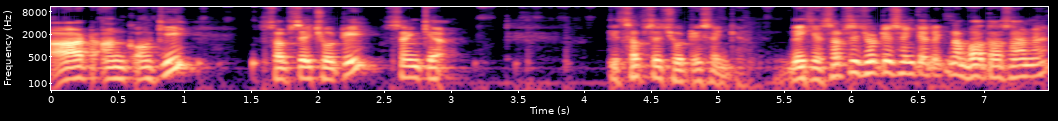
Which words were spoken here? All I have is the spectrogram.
आठ अंकों की सबसे छोटी संख्या। की सबसे छोटी संख्या। देखिए, सबसे छोटी संख्या लिखना बहुत आसान है।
